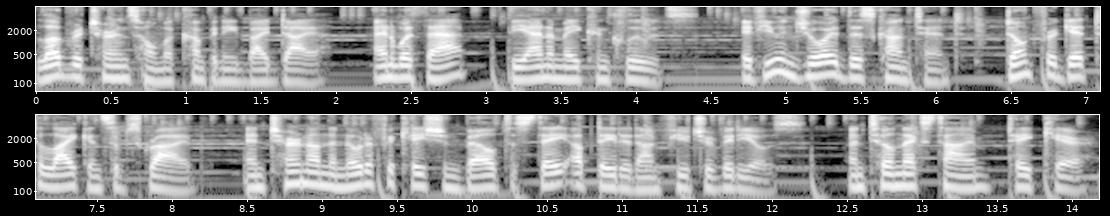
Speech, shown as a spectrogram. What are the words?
Lug returns home accompanied by Dia. And with that, the anime concludes. If you enjoyed this content, don't forget to like and subscribe, and turn on the notification bell to stay updated on future videos. Until next time, take care.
